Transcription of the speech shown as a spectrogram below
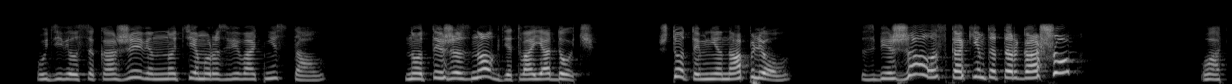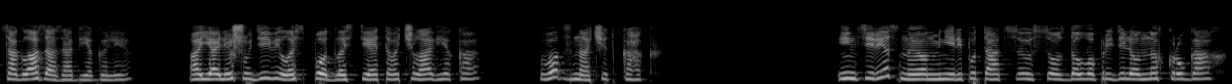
– удивился Кожевин, но тему развивать не стал. «Но ты же знал, где твоя дочь? Что ты мне наплел? Сбежала с каким-то торгашом?» У отца глаза забегали, а я лишь удивилась подлости этого человека. Вот значит как. Интересную он мне репутацию создал в определенных кругах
